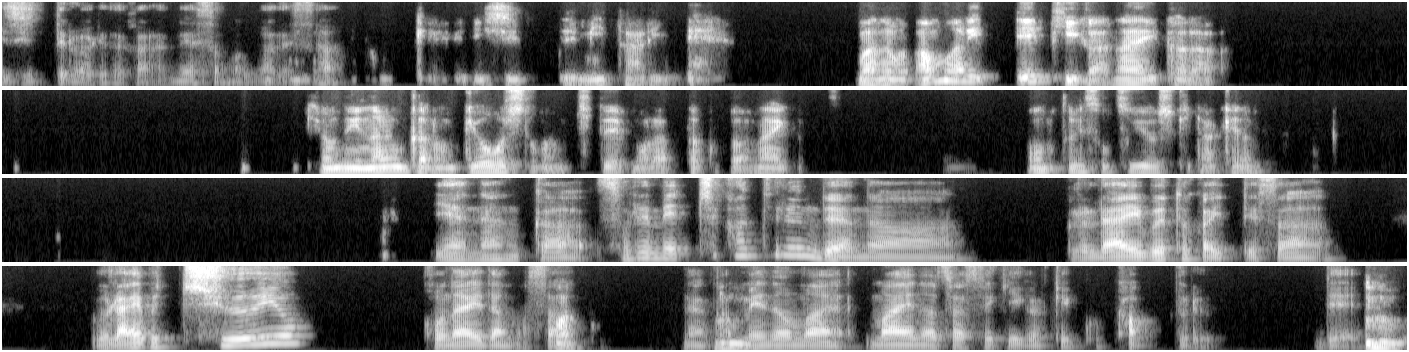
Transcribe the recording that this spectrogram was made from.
いじってるわけだからね、その場でさ。いじってみたり。まあでもあんまり駅がないから、基本的に何かの行事とかに来てもらったことはないから、本当に卒業式だけだ。いや、なんか、それめっちゃ感じるんだよな。ライブとか行ってさ、ライブ中よ？こないだもさま、なんか目の前、前の座席が結構カップルで、うん。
